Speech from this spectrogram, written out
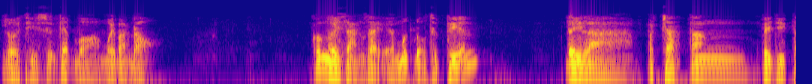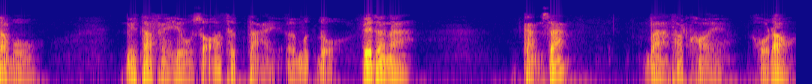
rồi thì sự ghét bỏ mới bắt đầu. Có người giảng dạy ở mức độ thực tiễn. Đây là Pachatang Veditabo. Người ta phải hiểu rõ thực tại ở mức độ Vedana, cảm giác và thoát khỏi khổ đau.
